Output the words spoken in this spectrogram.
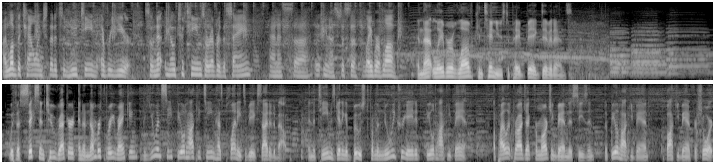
I love the challenge that it's a new team every year. So no, no two teams are ever the same, and it's, uh, it, you know, it's just a labor of love. And that labor of love continues to pay big dividends. With a 6 and 2 record and a number 3 ranking, the UNC field hockey team has plenty to be excited about, and the team is getting a boost from the newly created field hockey band. A pilot project for marching band this season, the Field Hockey Band, Hockey Band for short,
